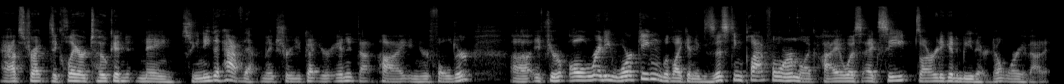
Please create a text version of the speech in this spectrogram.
abstract declare token name. So you need to have that. Make sure you've got your init.py in your folder. Uh, if you're already working with like an existing platform like iOS XE, it's already going to be there. Don't worry about it.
